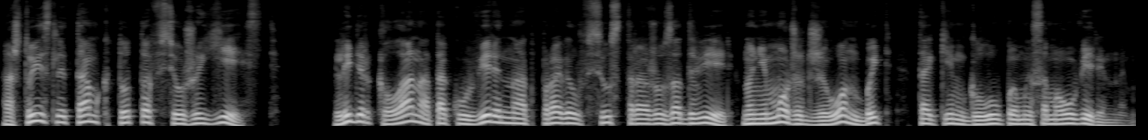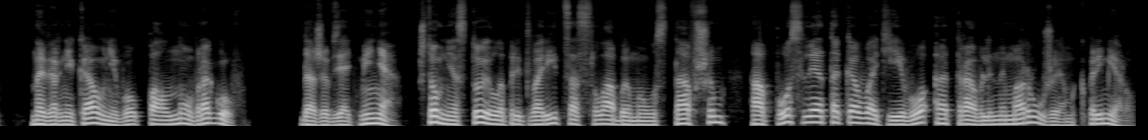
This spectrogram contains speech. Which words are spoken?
А что если там кто-то все же есть? Лидер клана так уверенно отправил всю стражу за дверь, но не может же он быть таким глупым и самоуверенным. Наверняка у него полно врагов. Даже взять меня. Что мне стоило притвориться слабым и уставшим, а после атаковать его отравленным оружием, к примеру?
